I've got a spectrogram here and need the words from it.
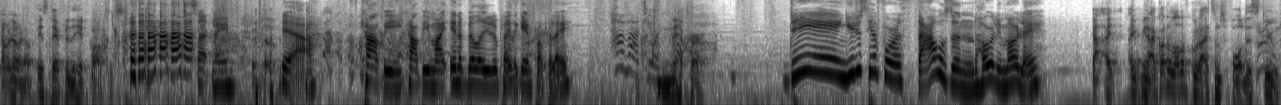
No, no, no. It's definitely the hitboxes. Certainly. Yeah. Can't be, can't be my inability to play the game properly. Have at you. Never. Dang, you just healed for a thousand. Holy moly. Yeah, I, I mean, I got a lot of good items for this dude.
